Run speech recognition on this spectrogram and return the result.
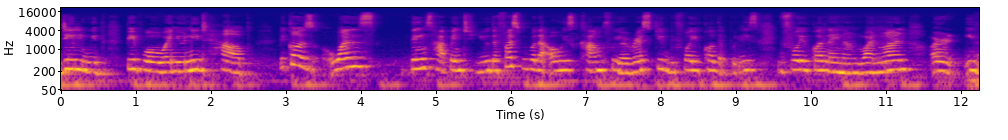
deal with people when you need help? Because once things happen to you the first people that always come for your rescue before you call the police before you call 911 or if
